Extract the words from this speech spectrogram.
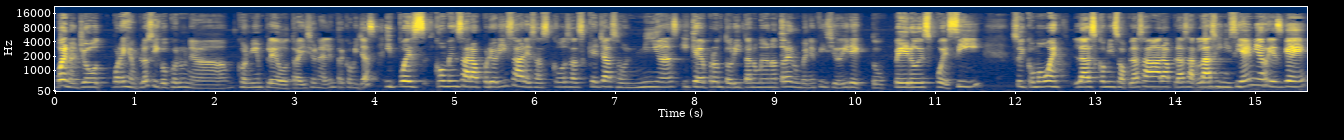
bueno, yo, por ejemplo, sigo con una, con mi empleo tradicional, entre comillas, y pues comenzar a priorizar esas cosas que ya son mías y que de pronto ahorita no me van a traer un beneficio directo, pero después sí, soy como, bueno, las comienzo a aplazar, a aplazar, las inicié, me arriesgué,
